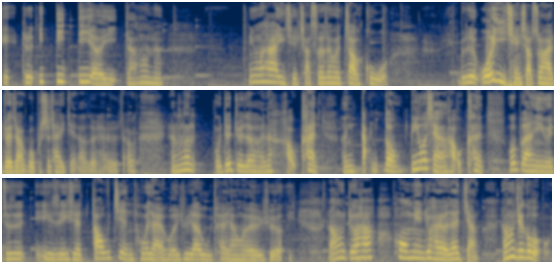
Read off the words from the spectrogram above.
一就是一滴滴而已。然后呢，因为他以前小时候就会照顾我。不是我以前小时候还觉得照顾，不是他以前小时候他就照顾，然后我就觉得很好看，很感动，比我想的好看。我本来以为就是一是一些刀剑挥来挥去在舞台上挥来挥去而已，然后就他后面就还有在讲，然后结果我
